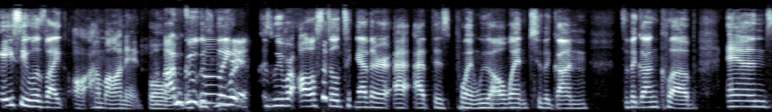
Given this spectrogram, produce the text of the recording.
Casey was like, "Oh, I'm on it." Boom. I'm Googling it. because we were all still together at, at this point. We all went to the gun to the gun club, and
